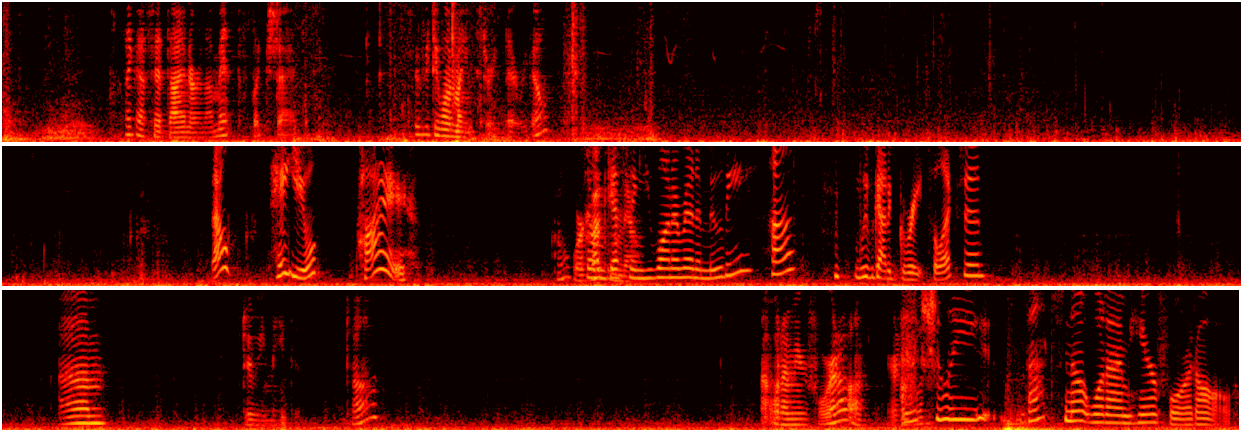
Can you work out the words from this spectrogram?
I think I said diner and I meant the Flick Shack. 351 Main Street. There we go. Oh, hey you. Hi. Oh, we're so I'm guessing now. you want to rent a movie, huh? We've got a great selection. Um, do we need to talk? It's not what I'm here for at all. Here Actually, that's not what I'm here for at all.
